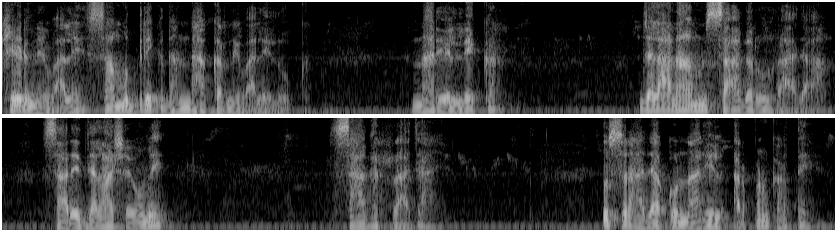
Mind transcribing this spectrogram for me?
खेड़ने वाले, सामुद्रिक धंधा करने वाले लोग नारियल लेकर, जलानाम सागरो राजा। सारे जलाशयों में सागर राजा है। उस राजा को नारियल अर्पण करते हैं।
